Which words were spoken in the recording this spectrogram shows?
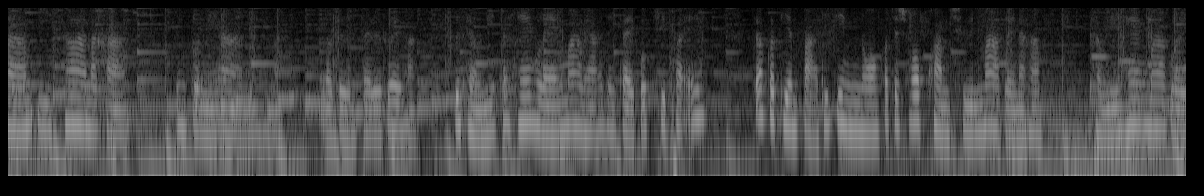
น้ำอีซ่านะคะ ซึ่งตัวนี้อ่านนไหม เราเดินไปเรื่อยๆค่ะ คือแถวนี้จะแห้งแล้งมากเลยนะในใจก็คิดว่าเอ๊ะเจ้ากระเทียมป่าที่จริงน้องก็จะชอบความชื้นมากเลยนะคะแถวนี้แห้งมากเลย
